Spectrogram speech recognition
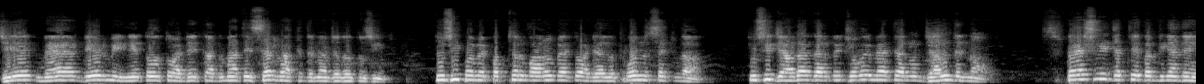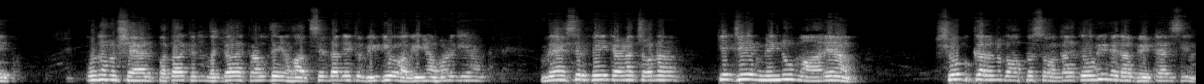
ਜੇ ਮੈਂ ਡੇਢ ਮਹੀਨੇ ਤੋਂ ਤੁਹਾਡੇ ਕਦਮਾਂ ਤੇ ਸਿਰ ਰੱਖ ਦੇਣਾ ਜਦੋਂ ਤੁਸੀਂ ਤੁਸੀਂ ਭਾਵੇਂ ਪੱਥਰ ਮਾਰੋ, ਮੈਂ ਤੁਹਾਡੇ ਵੱਲ ਫੁੱਲ ਸਿੱਟਦਾ। ਤੁਸੀਂ ਜ਼ਿਆਦਾ ਗਰਮੀ ਚ ਹੋਵੇ ਮੈਂ ਤੁਹਾਨੂੰ ਜਲ ਦਿੰਨਾ ਸਪੈਸ਼ਲੀ ਜਥੇਬੰਦੀਆਂ ਦੇ ਉਹਨਾਂ ਨੂੰ ਸ਼ਾਇਦ ਪਤਾ ਕਿ ਲੱਗਾ ਕੱਲ ਦੇ ਹਾਦਸੇ ਦਾ ਵੀ ਇੱਕ ਵੀਡੀਓ ਆ ਗਈਆਂ ਹੋਣਗੀਆਂ। ਮੈਂ ਸਿਰਫ ਇਹ ਕਹਿਣਾ ਚਾਹੁੰਦਾ ਕਿ ਜੇ ਮੈਨੂੰ ਮਾਰਿਆ, ਸ਼ੁਭ ਕਰਨ ਵਾਪਸ ਆਉਂਦਾ ਤੇ ਉਹ ਵੀ ਮੇਰਾ ਬੇਟਾ ਸੀ।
